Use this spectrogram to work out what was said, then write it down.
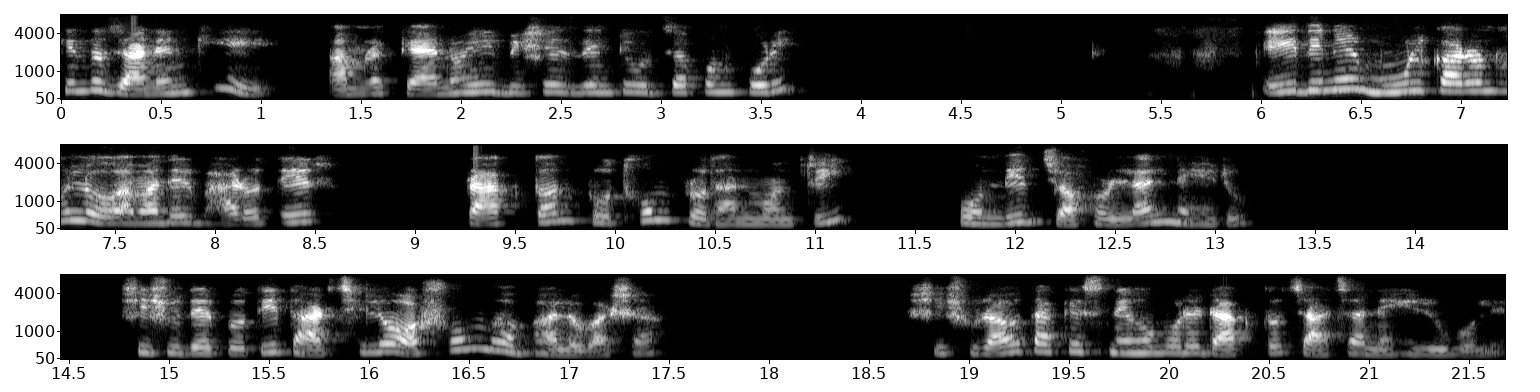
কিন্তু জানেন কি, আমরা কেন এই বিশেষ দিনটি উদযাপন করি? এই দিনের মূল কারণ হলো আমাদের ভারতের প্রাক্তন প্রথম প্রধানমন্ত্রী পণ্ডিত জওহরলাল নেহেরু। শিশুদের প্রতি তার ছিল অসম্ভব ভালোবাসা। শিশুরাও তাকে স্নেহ ভরে ডাকত চাচা নেহেরু বলে।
